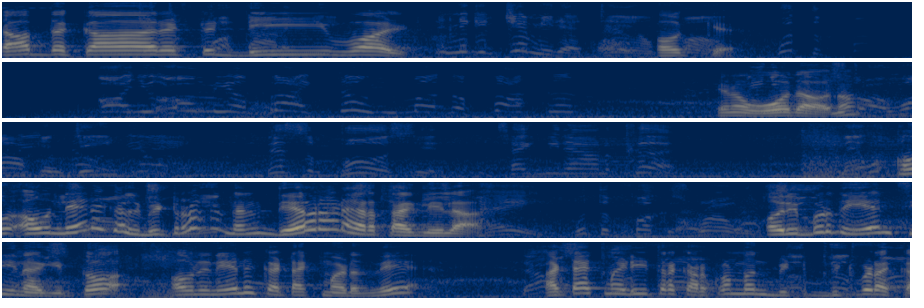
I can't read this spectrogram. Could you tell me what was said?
top the correct the world okay ಏನೋ ಓದ ಅವನು? ಅವ್ನು ಅವ್ನೇನಕ್ಕೆ ಅಲ್ಲಿ ಬಿಟ್ರು ನನಗೆ ದೇವರಾಣೆ ಅರ್ಥ ಆಗಲಿಲ್ಲ. ಅವರಿಬ್ಬರದ್ದು ಏನು ಸೀನ್ ಆಗಿತ್ತು ಅವನನ್ನ ಏನಕ್ಕೆ ಅಟ್ಯಾಕ್ ಮಾಡಿದ್ವಿ? ಅಟ್ಯಾಕ್ ಮಾಡಿ ಈ ಥರ ಕರ್ಕೊಂಡು ಬಂದು ಬಿಟ್ಟು ಬಿಟ್ಬಿಡಕ್ಕ.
